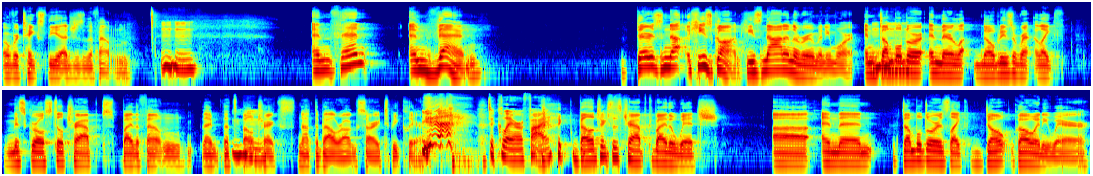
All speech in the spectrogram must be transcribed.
overtakes the edges of the fountain. Mm-hmm. And then, and then, there's not. He's gone. He's not in the room anymore. And Mm-hmm. Dumbledore and they're nobody's around. Like Miss Girl's still trapped by the fountain. That- That's Mm-hmm. Bellatrix, not the Balrog. Sorry to be clear. to clarify. Bellatrix is trapped by the witch. Uh, and then Dumbledore is like, don't go anywhere.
